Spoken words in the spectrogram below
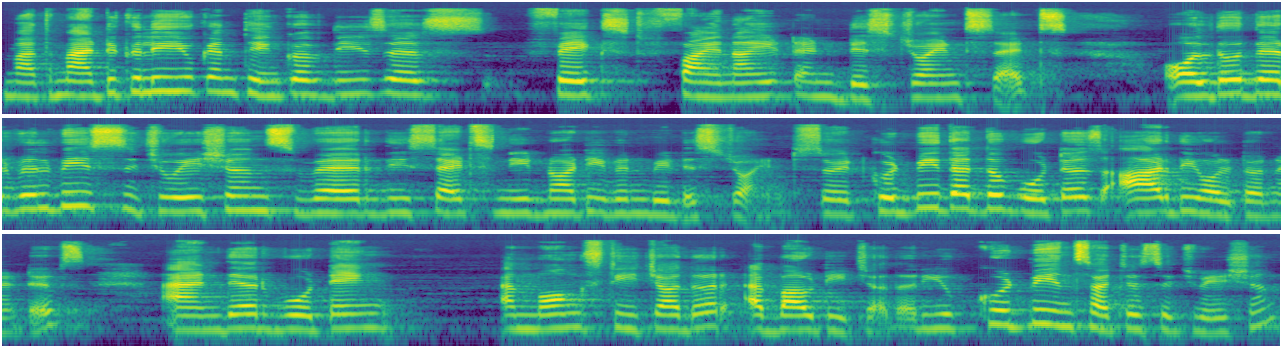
Mathematically, you can think of these as fixed, finite and disjoint sets, although there will be situations where these sets need not even be disjoint. So, it could be that the voters are the alternatives and they are voting amongst each other about each other. You could be in such a situation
